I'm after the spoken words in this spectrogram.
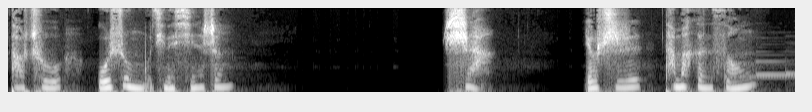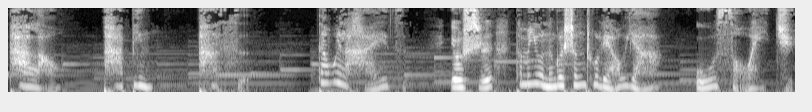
道出无数母亲的心声。是啊，有时他们很怂，怕老。怕病，怕死，但为了孩子，有时他们又能够生出獠牙，无所畏惧。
